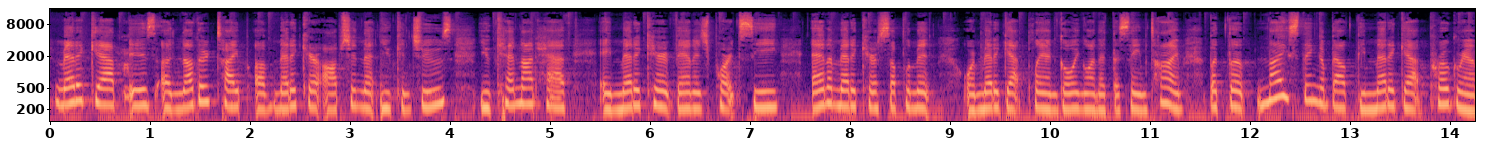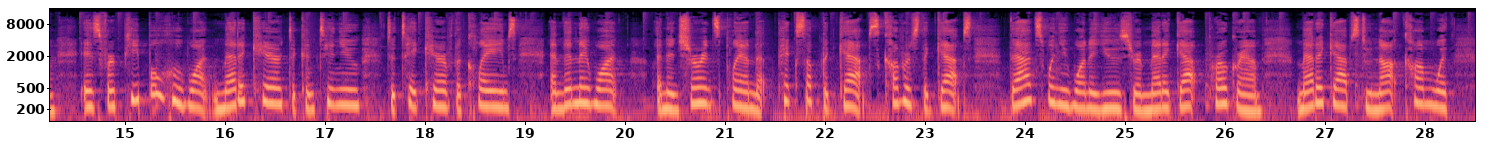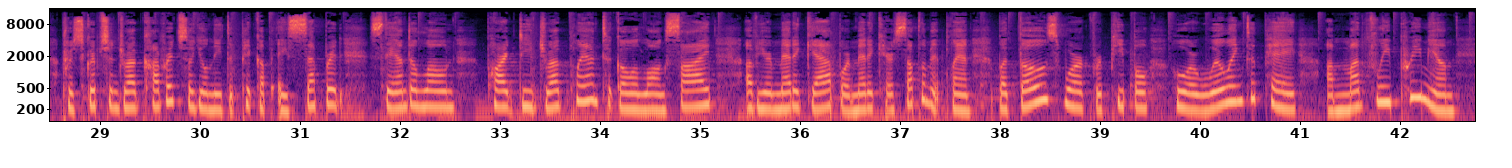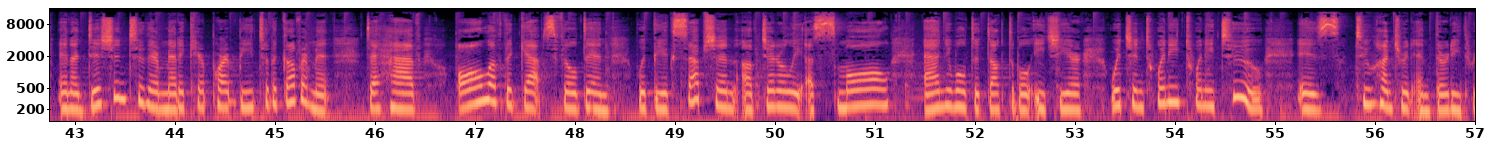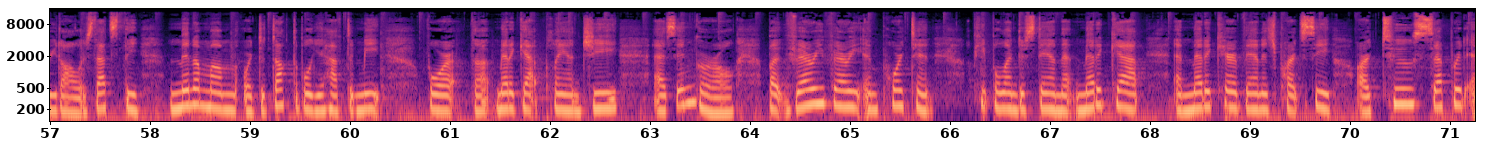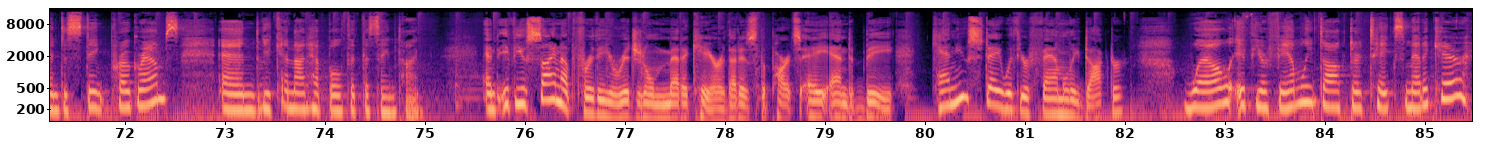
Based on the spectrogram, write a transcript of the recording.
Medigap is another type of Medicare option that you can choose. You cannot have a Medicare Advantage Part C and a Medicare supplement or Medigap plan going on at the same time. But the nice thing about the Medigap program is for people who want Medicare to continue to take care of the claims and then they want an insurance plan that picks up the gaps, covers the gaps, that's when you want to use your Medigap program. Medigaps do not come with prescription drug coverage, so you'll need to pick up a separate standalone Part D drug plan to go alongside of your Medigap or Medicare supplement plan. But those work for people who are willing to pay a monthly premium in addition to their Medicare Part B to the government to have all of the gaps filled in, with the exception of generally a small annual deductible each year, which in 2022 is $233. That's the minimum or deductible you have to meet for the Medigap Plan G as in girl, but very, very important people understand that Medigap and Medicare Advantage Part C are two separate and distinct programs, and you cannot have both at the same time. And if you sign up for the original Medicare, that is the parts A and B, can you stay with your family doctor? Well, if your family doctor takes Medicare,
